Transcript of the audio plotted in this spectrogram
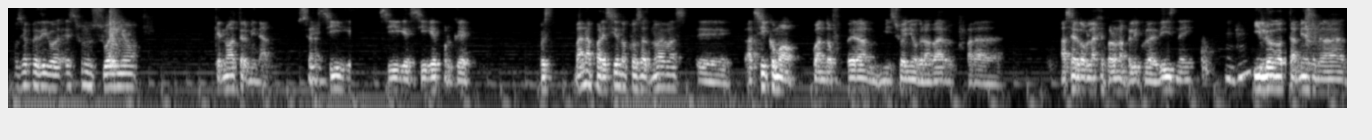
como siempre digo, es un sueño que no ha terminado. O sea, sigue, sigue, sigue, porque pues van apareciendo cosas nuevas, eh, así como cuando era mi sueño grabar para hacer doblaje para una película de Disney, y luego también se me dan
